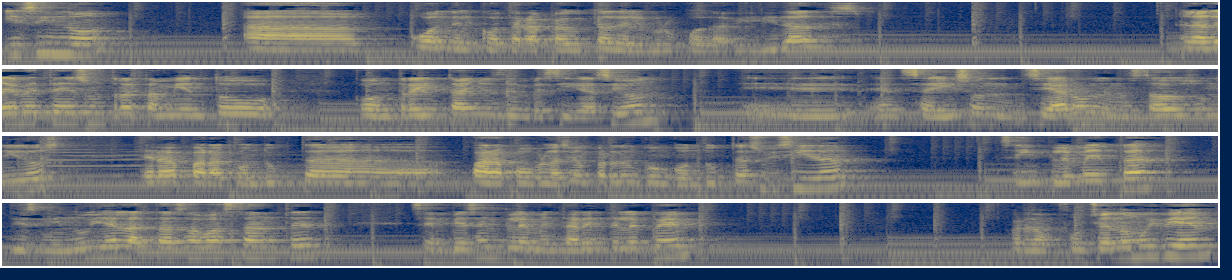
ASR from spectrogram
Y si no, con el coterapeuta del grupo de habilidades. La DBT es un tratamiento con 30 años de investigación. Eh, se hizo en Seattle, en Estados Unidos. Era para conducta, para población, perdón, con conducta suicida. Se implementa, disminuye la tasa bastante. Se empieza a implementar en TLP. Perdón, funciona muy bien.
